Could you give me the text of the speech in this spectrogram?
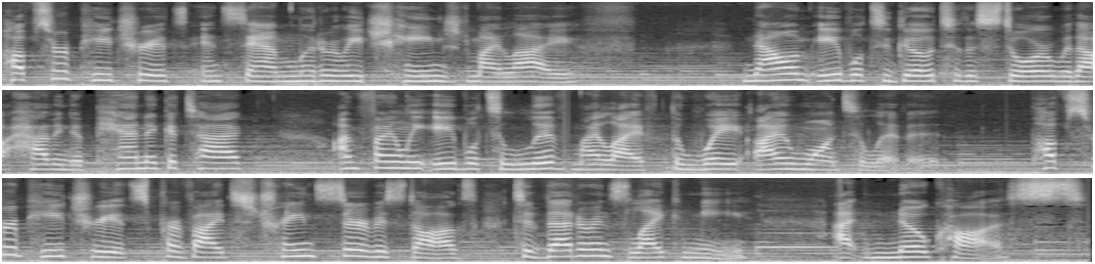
Pups for Patriots and Sam literally changed my life. Now I'm able to go to the store without having a panic attack. I'm finally able to live my life the way I want to live it. Pups for Patriots provides trained service dogs to veterans like me at no cost.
